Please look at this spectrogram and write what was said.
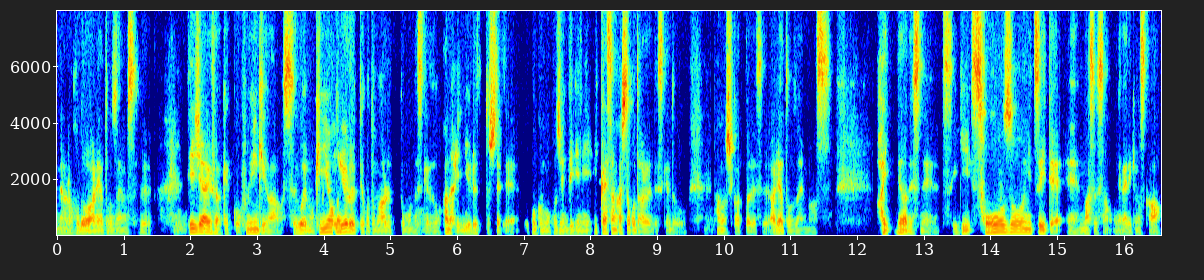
なるほど。ありがとうございます。TGIF は結構雰囲気がすごい、もう金曜の夜ってこともあると思うんですけど、かなりゆるっとしてて、僕も個人的に一回参加したことあるんですけど、楽しかったです。ありがとうございます。はい。ではですね、次、想像について、えーマスさんお願いできますか？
